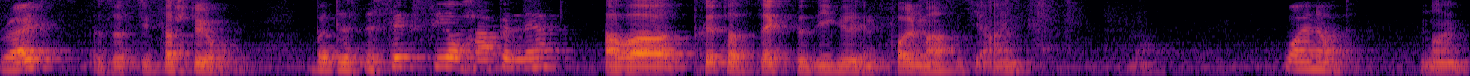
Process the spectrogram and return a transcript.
right? Es ist die Zerstörung. But does the sixth seal happen there? Aber tritt das sechste Siegel im vollen Maße hier ein? Why not? Nein.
